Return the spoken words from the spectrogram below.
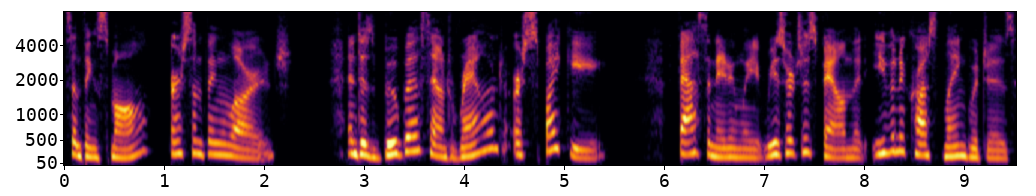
Something small or something large? And does bouba sound round or spiky? Fascinatingly, research has found that even across languages,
